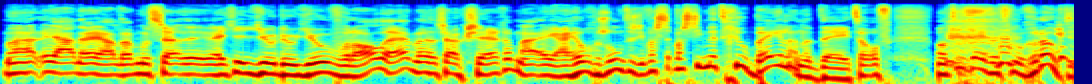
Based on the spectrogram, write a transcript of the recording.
Maar ja, nou ja, dat moet ze, weet je, you do you vooral, hè, zou ik zeggen. Maar ja, heel gezond is hij. Was, was die met Giel Beel aan het daten? Of, want die deed het vroeger ook. Is Die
